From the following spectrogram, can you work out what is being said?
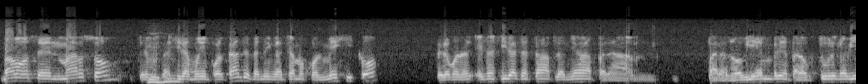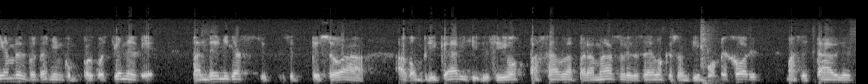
Vamos en marzo, tenemos una gira muy importante, también enganchamos con México, pero bueno, esa gira ya estaba planeada para, para noviembre, para octubre, noviembre, pero también por cuestiones de pandémicas se empezó a a complicar y decidimos pasarla para marzo, que sabemos que son tiempos mejores, más estables,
